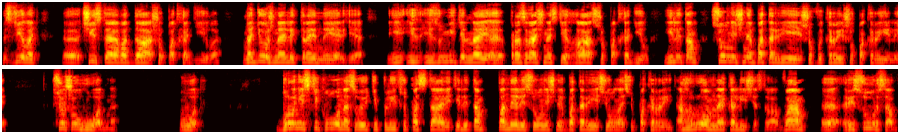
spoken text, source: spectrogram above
сделать э, чистая вода, чтобы подходила, надежная электроэнергия, и, изумительной э, прозрачности газ, чтобы подходил, или там солнечные батареи, чтобы вы крышу покрыли, все что угодно. Вот бронестекло на свою теплицу поставить или там панели солнечных батарей полностью покрыть. Огромное количество. Вам э, ресурсов,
